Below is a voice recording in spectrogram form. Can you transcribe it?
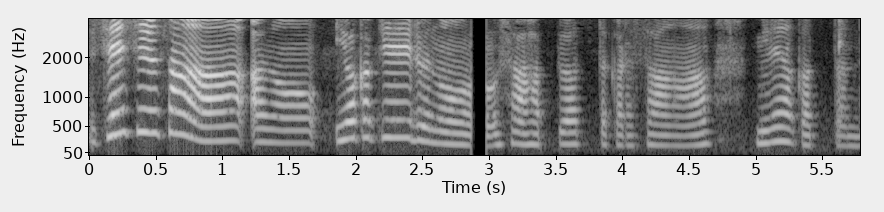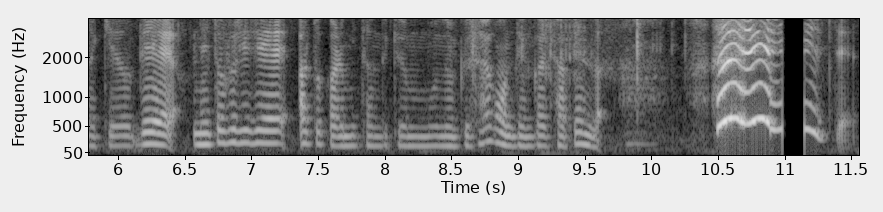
先週さ、あの、岩かけるのさ、発表あったからさ、見れなかったんだけど、で、ネトフリで後から見たんだけど、もうなんか最後の展開叫んだ。へえって。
